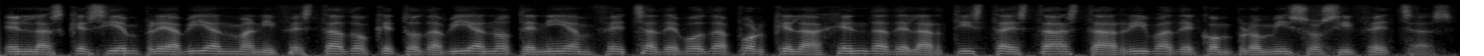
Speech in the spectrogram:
en las que siempre habían manifestado que todavía no tenían fecha de boda porque la agenda del artista está hasta arriba de compromisos y fechas.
